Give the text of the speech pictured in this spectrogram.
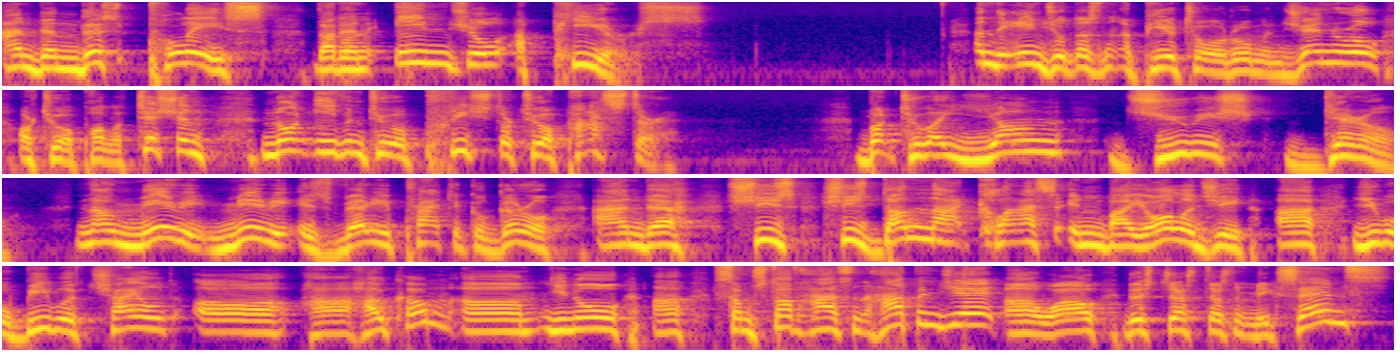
and in this place that an angel appears. And the angel doesn't appear to a Roman general or to a politician, not even to a priest or to a pastor, but to a young Jewish girl. Now, Mary, Mary is very practical girl, and uh, she's she's done that class in biology. Uh, you will be with child. Uh, how come? Um, you know, uh, some stuff hasn't happened yet. Oh, wow, this just doesn't make sense.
